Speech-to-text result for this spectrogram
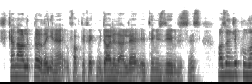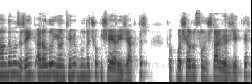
Şu kenarlıkları da yine ufak tefek müdahalelerle e, temizleyebilirsiniz. Az önce kullandığımız renk aralığı yöntemi bunda çok işe yarayacaktır. Çok başarılı sonuçlar verecektir.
